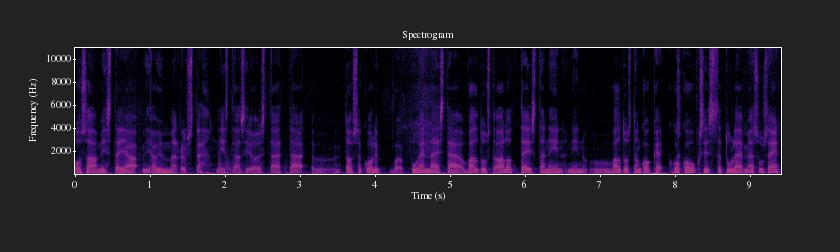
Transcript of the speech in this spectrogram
osaamista ja, ja ymmärrystä niistä asioista. Että äh, tuossa kun oli puhe näistä valtuustoaloitteista, niin, niin valtuuston koke, kokouksissa tulee myös usein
